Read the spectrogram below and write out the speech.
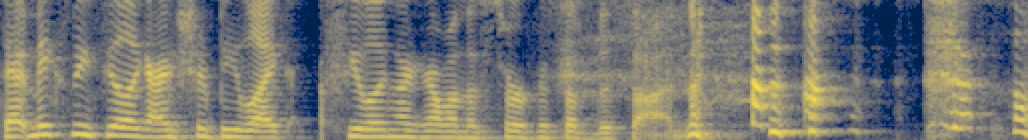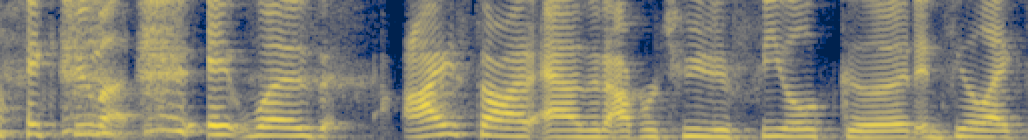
that makes me feel like I should be like feeling like I'm on the surface of the sun. like Too much. It was I saw it as an opportunity to feel good and feel like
